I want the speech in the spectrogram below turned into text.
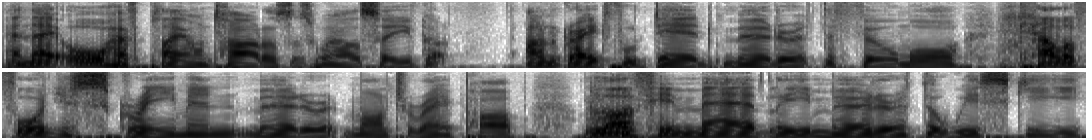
And they all have play on titles as well. So you've got Ungrateful Dead, Murder at the Fillmore, California Screamin', Murder at Monterey Pop, Love Him Madly, Murder at the Whiskey,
